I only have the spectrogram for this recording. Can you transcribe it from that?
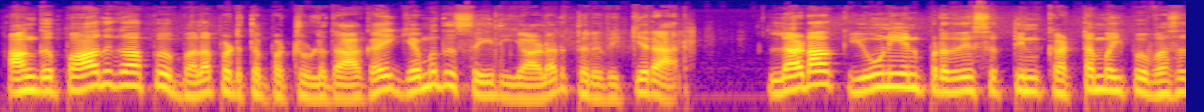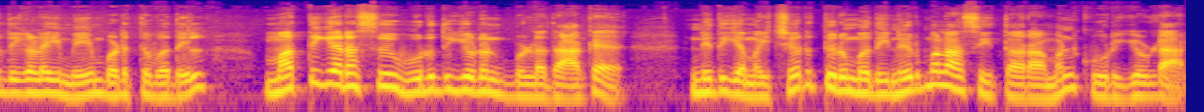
அங்கு பாதுகாப்பு பலப்படுத்தப்பட்டுள்ளதாக எமது செய்தியாளர் தெரிவிக்கிறார். லடாக் யூனியன் பிரதேசத்தின் கட்டமைப்பு வசதிகளை மேம்படுத்துவதில் மத்திய அரசு உறுதியுடன் உள்ளதாக நிதியமைச்சர் திருமதி நிர்மலா சீதாராமன் கூறியுள்ளார்.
